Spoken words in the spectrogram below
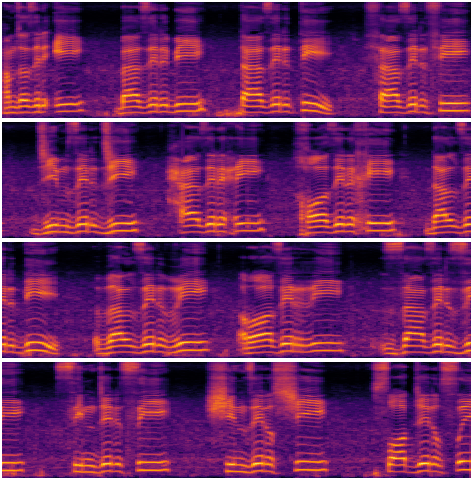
হামজাজের ই বাজের বি, তাজের তি, সাজের সি, জিমজের জি, হাজের হি, খজের খি, দালজের দি, দালজের রি, রজের রি, জাজের জি, সিনজের সি শিনজের শি সজের সি,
